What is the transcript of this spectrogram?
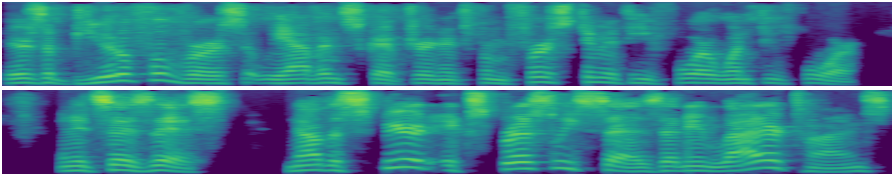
There's a beautiful verse that we have in scripture, and it's from 1 Timothy 4 1 through 4. And it says this Now the Spirit expressly says that in latter times,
